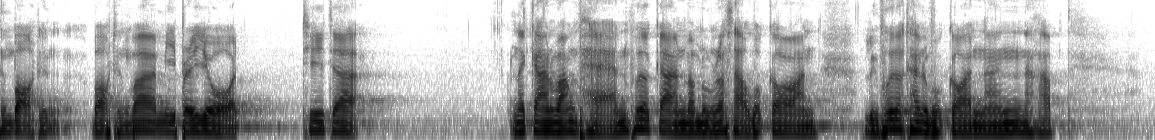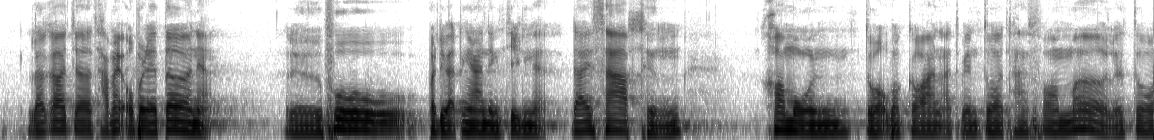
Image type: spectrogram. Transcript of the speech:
ถึงบอกถึงบอกถึงว่ามีประโยชน์ที่จะในการวางแผนเพื่อการบำรุงรักษาอุปกรณ์ หรือเพื่อทดแทนอุปกรณ์นั้นนะครับ แล้วก็จะทำให้โอเปอเรเตอร์เนี่ยหรือผู้ปฏิบัติงานจริงๆเนี่ยได้ทราบถึงข้อมูลตัวอุปกรณ์ อาจจะเป็นตัว transformer หรือตัว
